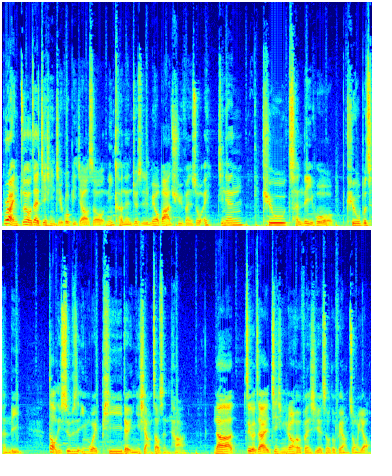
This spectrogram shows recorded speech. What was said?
不然你最后在进行结果比较的时候，你可能就是没有办法区分说，哎，今天 Q 成立或 Q 不成立，到底是不是因为 P 的影响造成它？那这个在进行任何分析的时候都非常重要。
